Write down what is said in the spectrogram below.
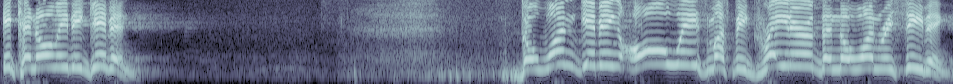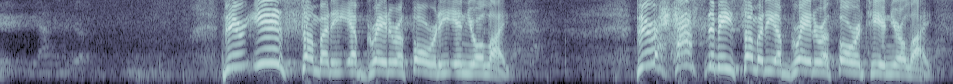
it can only be given. The one giving always must be greater than the one receiving. There is somebody of greater authority in your life. There has to be somebody of greater authority in your life.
